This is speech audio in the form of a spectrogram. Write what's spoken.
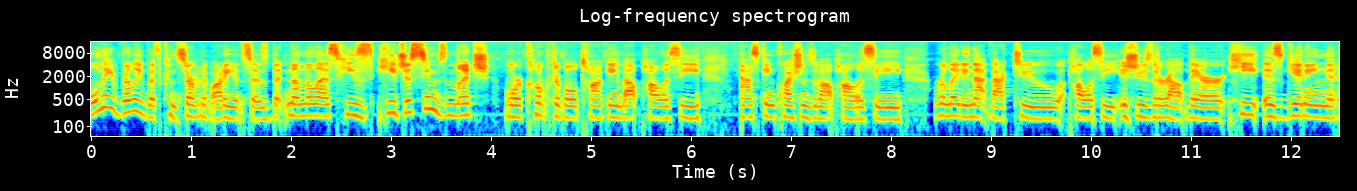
only really with conservative audiences, but nonetheless, he's he just seems much more comfortable talking about policy, asking questions about policy, relating that back to policy issues that are out there. He is getting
